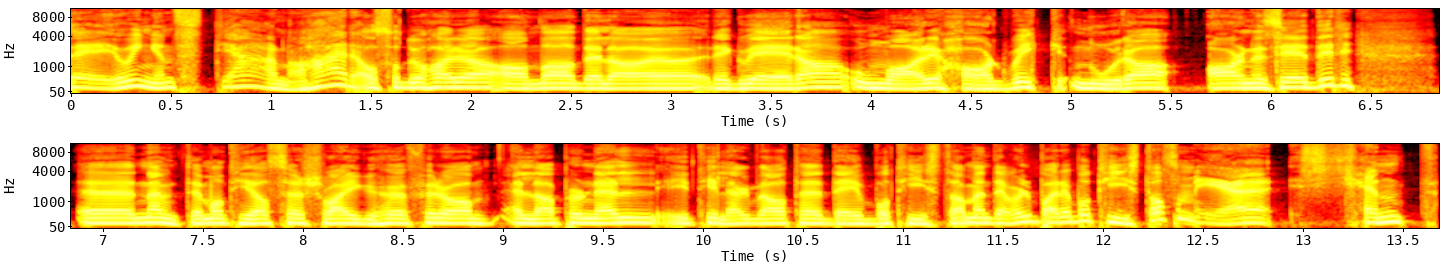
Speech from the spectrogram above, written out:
det er jo ingen stjerner her. Altså, du har Ana de la Reguera, Omari Hardwick, Nora Arneseder, eh, nevnte Mathias Schweighöfer og Ella Purnell, i tillegg da til Dave Bautista, men det er vel bare Bautista som er kjent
